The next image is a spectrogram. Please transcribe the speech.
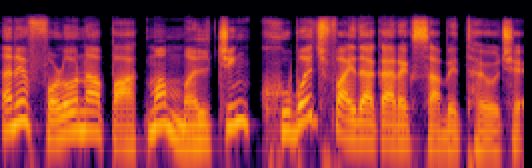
અને ફળોના પાકમાં મલ્ચિંગ ખૂબ જ ફાયદાકારક સાબિત થયો છે.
